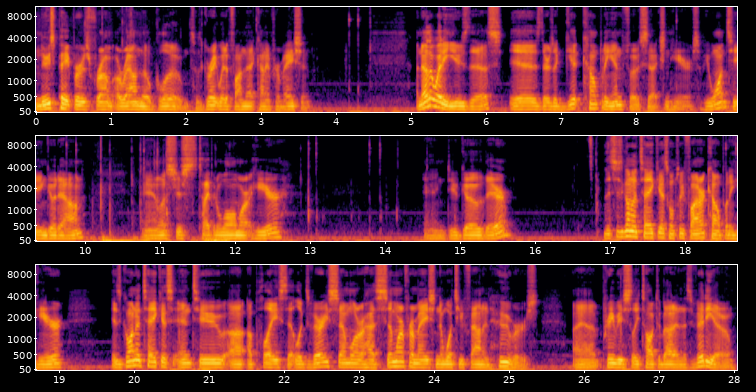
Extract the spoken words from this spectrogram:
newspapers from around the globe. So it's a great way to find that kind of information. Another way to use this is there's a get company info section here. So if you want to, you can go down and let's just type in Walmart here and do go there. This is going to take us, once we find our company here, is going to take us into uh, a place that looks very similar has similar information to what you found in Hoover's. I uh, previously talked about in this video.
